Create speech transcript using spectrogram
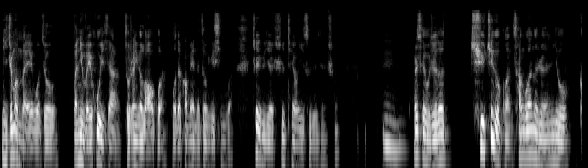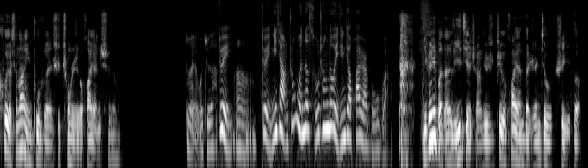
你这么美，我就把你维护一下，做成一个老馆，我在旁边再做一个新馆，这个也是挺有意思的一件事。嗯，而且我觉得去这个馆参观的人有会有相当一部分是冲着这个花园去的。对，我觉得很对嗯对，你想中文的俗称都已经叫花园博物馆，你可以把它理解成，就是这个花园本身就是一个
